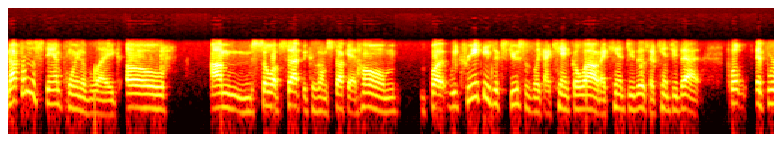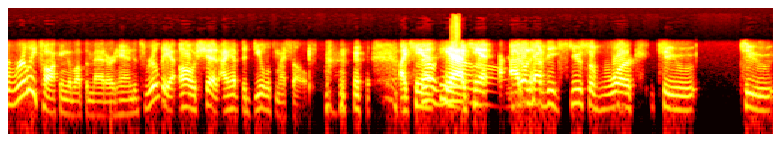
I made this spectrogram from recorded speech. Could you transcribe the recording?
not from the standpoint of like oh i'm so upset because i'm stuck at home but we create these excuses like i can't go out i can't do this i can't do that But if we're really talking about the matter at hand, it's really oh shit, I have to deal with myself. I can't. Oh, yeah. I can't. I don't have the excuse of work to to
